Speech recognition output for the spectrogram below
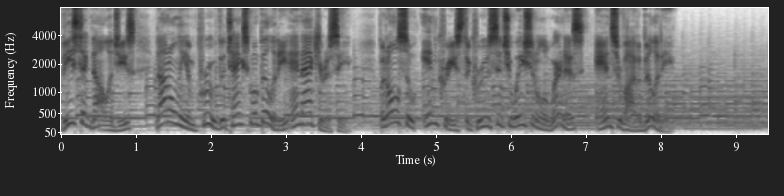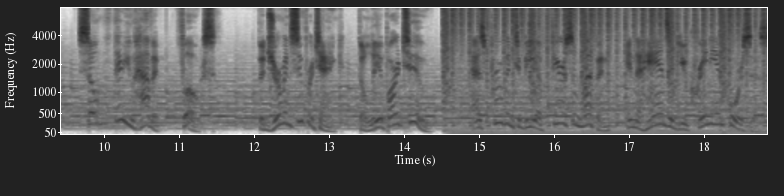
These technologies not only improve the tank's mobility and accuracy, but also increase the crew's situational awareness and survivability. So there you have it, folks. The German super tank, the Leopard 2, has proven to be a fearsome weapon in the hands of Ukrainian forces.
